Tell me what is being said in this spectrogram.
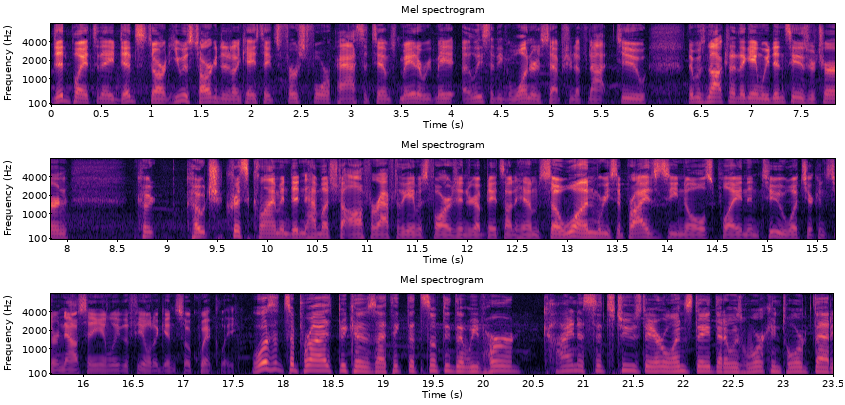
did play today, did start. He was targeted on K State's first four pass attempts, made, a, made at least I think one reception, if not two. That was knocked out of the game. We didn't see his return. Coach Chris Klieman didn't have much to offer after the game as far as injury updates on him. So, one, were you surprised to see Knowles play? And then, two, what's your concern now seeing him leave the field again so quickly? Wasn't surprised because I think that's something that we've heard kind of since Tuesday or Wednesday that it was working toward that.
